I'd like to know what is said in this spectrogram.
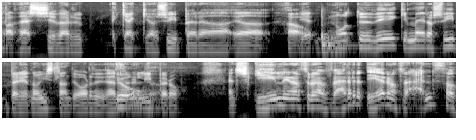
bara þessi verður geggjað svíper eða, Já. eða notuðu við ekki meira svíper hérna á Íslandi orðið, Jú. heldur en líperó En skilin náttúrulega ver, er náttúrulega ennþá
